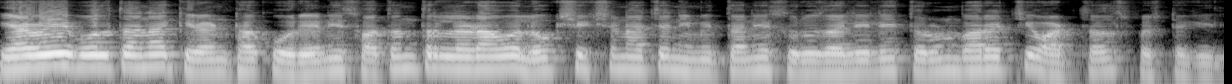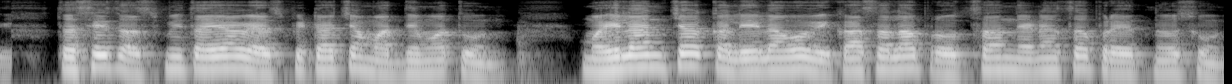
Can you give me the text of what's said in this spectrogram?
यावेळी बोलताना किरण ठाकूर यांनी स्वातंत्र्य लढा व लोकशिक्षणाच्या निमित्ताने सुरू झालेली तरुण भारतची वाटचाल स्पष्ट केली. तसेच अस्मिता या व्यासपीठाच्या माध्यमातून महिलांच्या कलेला व विकासाला प्रोत्साहन देण्याचा प्रयत्न असून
